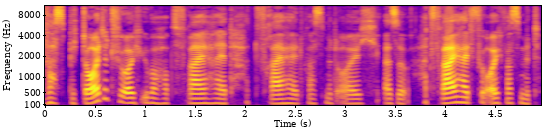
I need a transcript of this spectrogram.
was bedeutet für euch überhaupt Freiheit? Hat Freiheit was mit euch, also hat Freiheit für euch was mit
